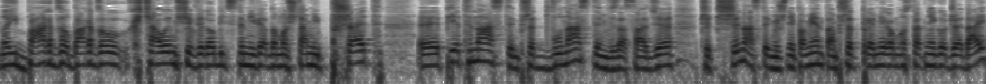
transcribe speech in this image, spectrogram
No i bardzo, bardzo chciałem się wyrobić z tymi wiadomościami przed e, 15, przed 12 w zasadzie, czy 13, już nie pamiętam, przed premierą ostatniego Jedi.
